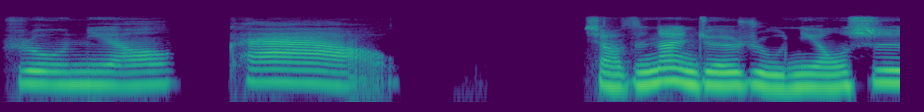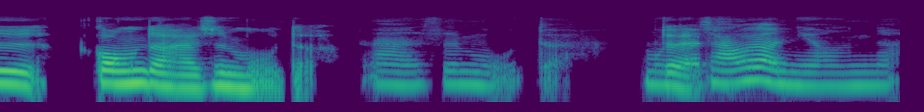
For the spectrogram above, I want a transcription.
乳牛 cow 小子，那你觉得乳牛是公的还是母的？那是母的，母的才会有牛奶。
